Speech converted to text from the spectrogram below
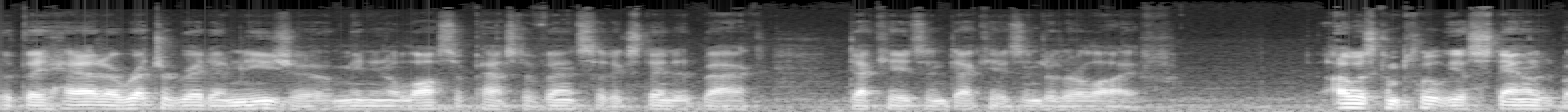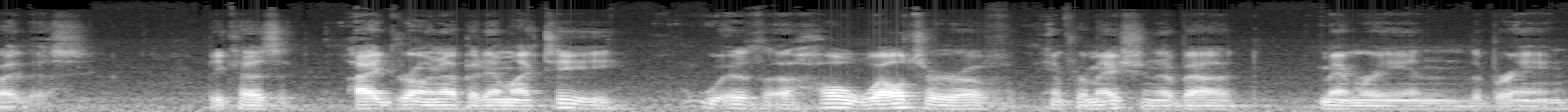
that they had a retrograde amnesia, meaning a loss of past events that extended back decades and decades into their life. I was completely astounded by this because I had grown up at MIT with a whole welter of information about memory and the brain.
